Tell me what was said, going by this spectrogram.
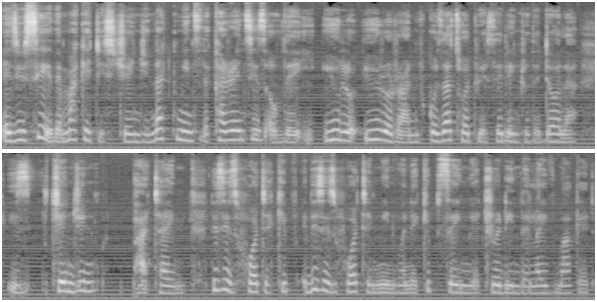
as you see the market is changing. That means the currencies of the euro euro rand because that's what we're selling to the dollar is changing per time this is what i keep this is what i mean when i keep saying we're trading the live market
